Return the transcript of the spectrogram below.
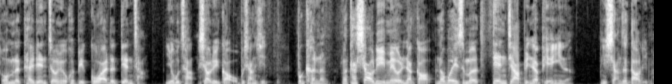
我们的台电中油会比国外的电厂、油厂效率高，我不相信，不可能。那它效率没有人家高，那为什么电价比人家便宜呢？你想这道理嘛？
